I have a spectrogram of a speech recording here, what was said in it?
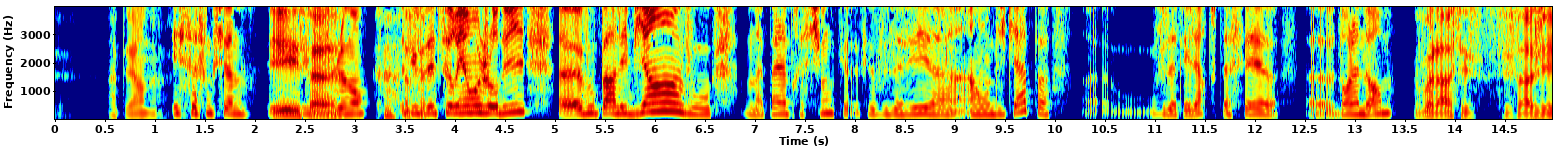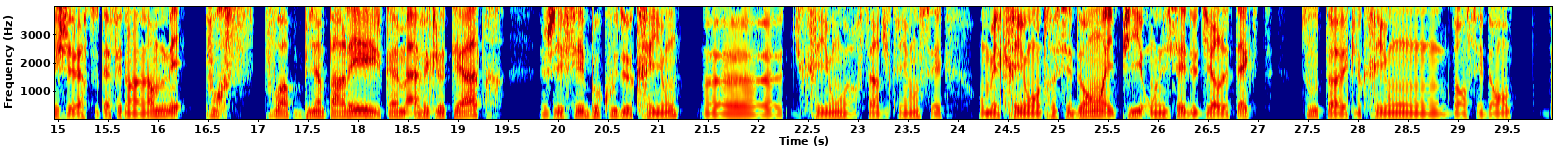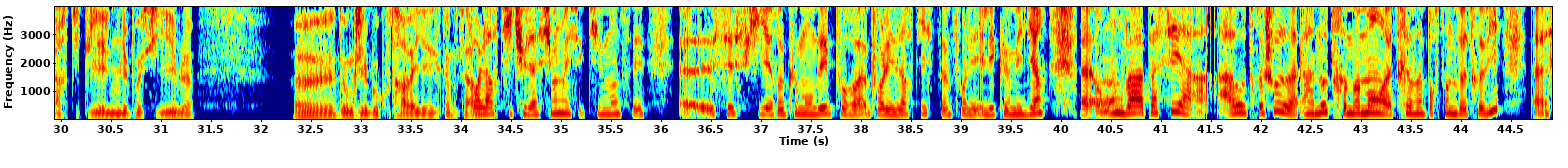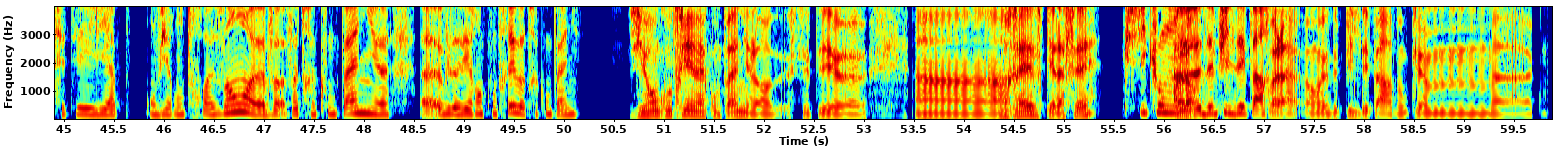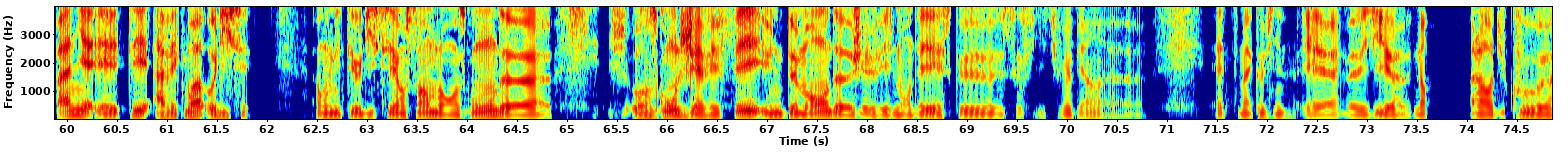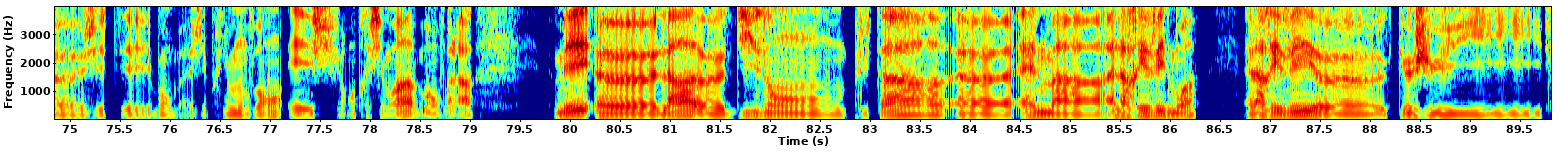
interne. Et ça fonctionne. Et ça. Visiblement. si vous êtes souriant aujourd'hui, euh, vous parlez bien, vous, on n'a pas l'impression que, que, vous avez euh, un handicap. Vous avez l'air tout à fait dans la norme. Voilà, c'est ça. J'ai l'air tout à fait dans la norme, mais pour pouvoir bien parler, quand même avec le théâtre, j'ai fait beaucoup de crayons, du crayon. Alors faire du crayon, c'est on met le crayon entre ses dents et puis on essaye de dire le texte tout avec le crayon dans ses dents d'articuler le mieux possible. Euh, donc j'ai beaucoup travaillé comme ça. Pour l'articulation, effectivement, c'est euh, c'est ce qui est recommandé pour pour les artistes, pour les, les comédiens. Euh, on va passer à, à, autre chose, à un autre moment très important de votre vie. Euh, c'était il y a environ trois ans. Euh, votre compagne, vous avez rencontré votre compagne. J'ai rencontré ma compagne. Alors c'était un, un rêve qu'elle a fait. Expliquons euh, depuis le départ. Voilà, depuis le départ. Donc euh, ma compagne était avec moi au lycée. On était au lycée ensemble en seconde. Euh, en seconde, je lui avais fait une demande. Je lui avais demandé est-ce que Sophie, tu veux bien être ma copine? Et elle m'avait dit non. Alors du coup, j'étais bon, bah, j'ai pris mon vent et je suis rentré chez moi. Bon, voilà. Mais euh, là, euh, dix ans plus tard, euh, elle m'a, elle a rêvé de moi. Elle a rêvé euh, que je lui,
